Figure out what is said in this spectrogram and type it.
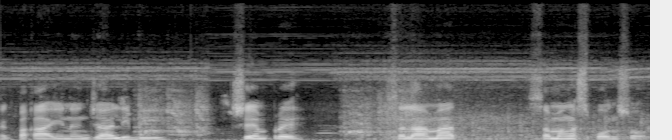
nagpakain ng Jollibee. Siyempre salamat sa mga sponsor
